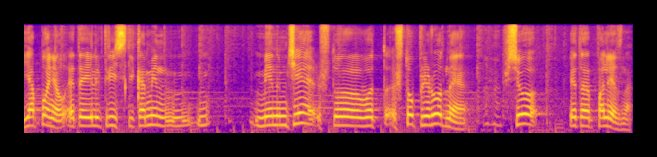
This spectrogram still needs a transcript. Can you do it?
я понял это электрический камин М, Менымче, что вот что природное, все это полезно.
